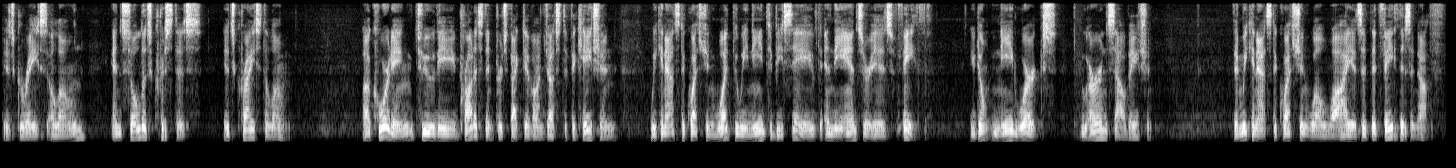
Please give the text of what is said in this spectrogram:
is grace alone. And solus Christus is Christ alone. According to the Protestant perspective on justification, we can ask the question, what do we need to be saved? And the answer is faith. You don't need works to earn salvation. Then we can ask the question well, why is it that faith is enough?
